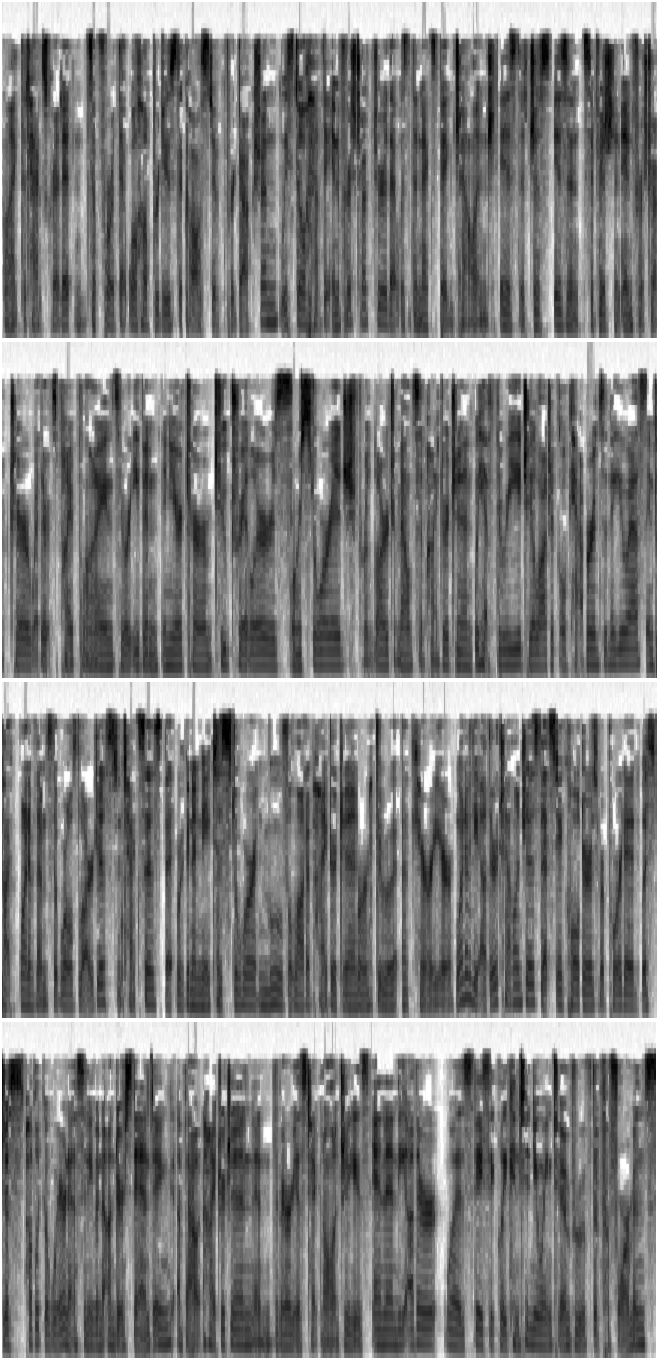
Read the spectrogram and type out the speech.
like the tax credit and so forth that will help reduce the cost of production. We still have the infrastructure. That was the next big challenge is that just isn't sufficient infrastructure infrastructure, whether it's pipelines or even in near term tube trailers or storage for large amounts of hydrogen. We have three geological caverns in the U.S. In fact, one of them is the world's largest in Texas, but we're going to need to store and move a lot of hydrogen or through a carrier. One of the other challenges that stakeholders reported was just public awareness and even understanding about hydrogen and the various technologies. And then the other was basically continuing to improve the performance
